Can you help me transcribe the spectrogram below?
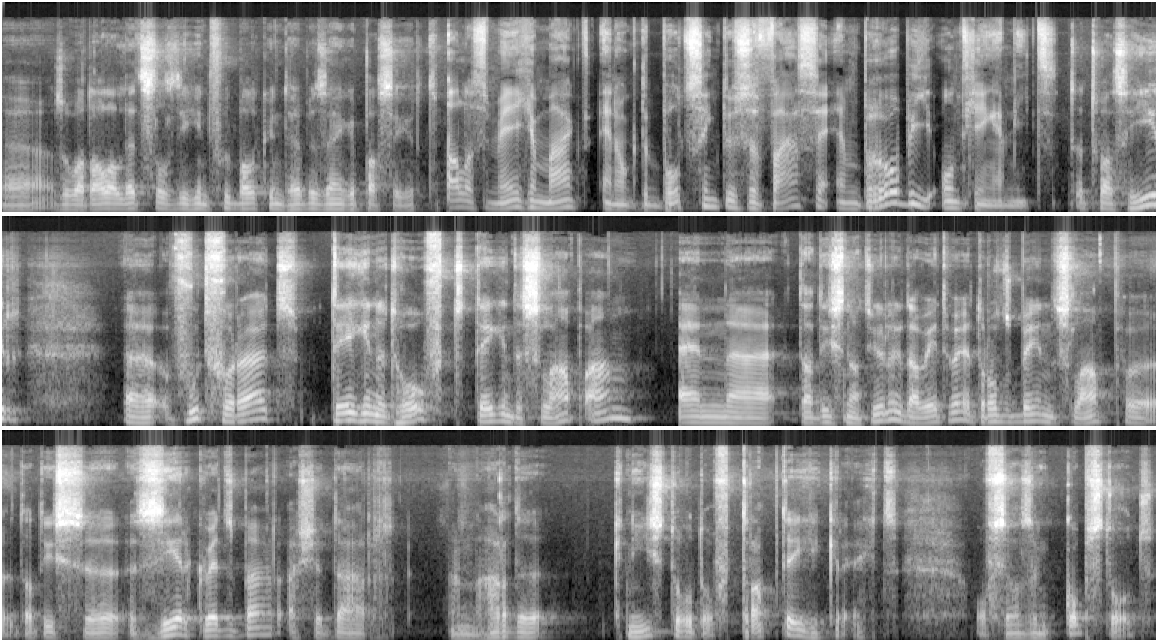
Uh, zowat alle letsels die je in het voetbal kunt hebben, zijn gepasseerd. Alles meegemaakt en ook de botsing tussen Vaassen en Brobby ontging hem niet. Het was hier uh, voet vooruit tegen het hoofd, tegen de slaap aan. En uh, dat is natuurlijk, dat weten wij, het rotsbeen, de slaap, uh, dat is zeer kwetsbaar als je daar een harde kniestoot of trap tegen krijgt. Of zelfs een kopstoot.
